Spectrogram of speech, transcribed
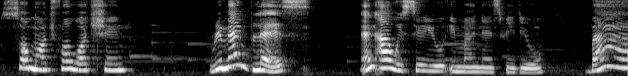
so much for watching. Remain blessed and i will see you in my next video. Bye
